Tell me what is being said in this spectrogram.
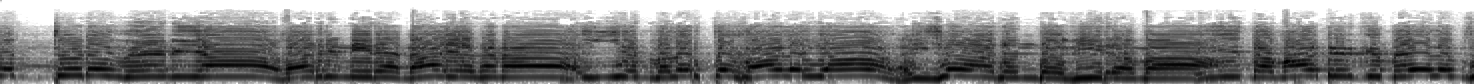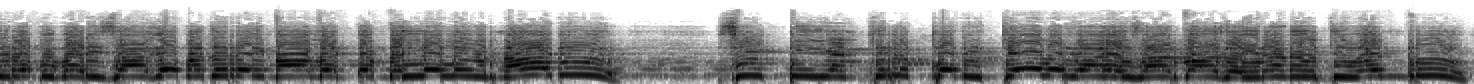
கட்டுடை மேனியா. கருநிற நாயகனா. ஐயன் வளர்த்த காலையா. ஐயா தந்த வீரமா. இந்த மாட்டிற்கு மேலும் சிறப்பு பரிசாக மதுரை மாவட்டம் வெள்ளலூர் நாடு. சிடிஎன் திருப்பதி தேவர்காலை சார்பாக இருநூத்தி ஒன்று.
